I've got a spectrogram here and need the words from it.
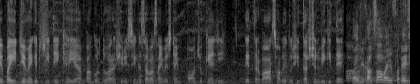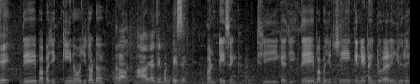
ਤੇ ਬਈ ਜਿਵੇਂ ਕਿ ਤੁਸੀਂ ਦੇਖਿਆ ਹੀ ਆ ਆਪਾਂ ਗੁਰਦੁਆਰਾ ਸ਼੍ਰੀ ਸਿੰਘ ਸਭਾ ਸਾਹਿਬ ਇਸ ਟਾਈਮ ਪਹੁੰਚ ਚੁੱਕੇ ਹਾਂ ਜੀ ਤੇ ਦਰਬਾਰ ਸਾਹਿਬ ਦੇ ਤੁਸੀਂ ਦਰਸ਼ਨ ਵੀ ਕੀਤੇ। ਵਾਹਿਗੁਰੂ ਜੀ ਖਾਲਸਾ ਵਾਹਿਗੁਰੂ ਫਤਿਹ ਜੀ। ਤੇ ਬਾਬਾ ਜੀ ਕੀ ਨਾਮ ਜੀ ਤੁਹਾਡਾ? ਮੇਰਾ ਨਾਮ ਹੈਗਾ ਜੀ ਬੰਟੀ ਸਿੰਘ। ਬੰਟੀ ਸਿੰਘ ਠੀਕ ਹੈ ਜੀ। ਤੇ ਬਾਬਾ ਜੀ ਤੁਸੀਂ ਕਿੰਨੇ ਟਾਈਮ ਤੋਂ ਰਹਿ ਰਹੇ ਹੋ ਜੀ ਉਰੇ?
